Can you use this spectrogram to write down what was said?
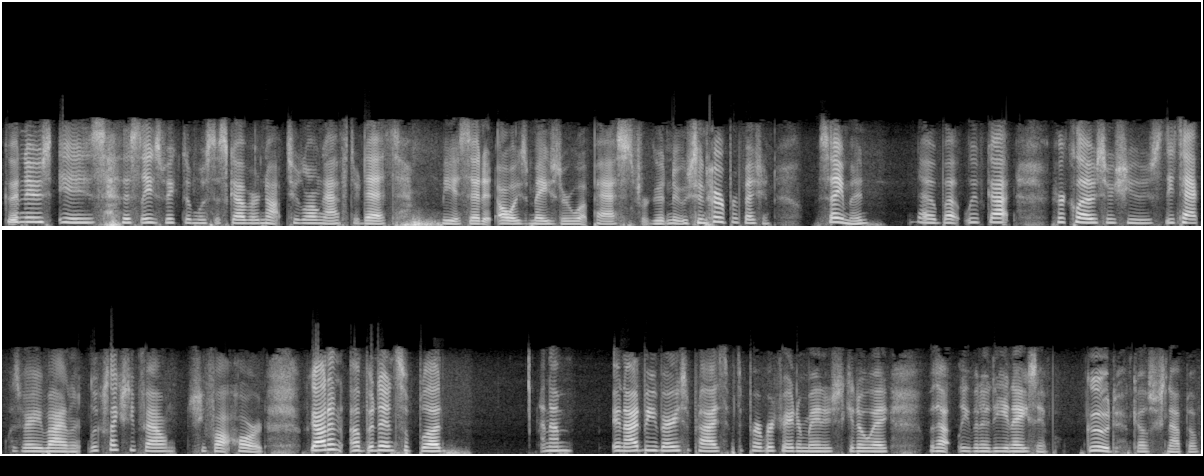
Good news is this latest victim was discovered not too long after death. Mia said it always amazed her what passed for good news in her profession. Semen? No, but we've got her clothes, her shoes. The attack was very violent. Looks like she found she fought hard. We've got an abundance of blood, and I'm and I'd be very surprised if the perpetrator managed to get away without leaving a DNA sample. Good, Kelsey snapped off.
